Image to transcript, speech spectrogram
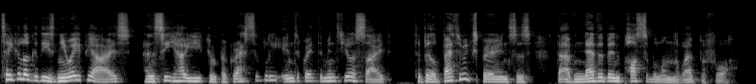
Take a look at these new APIs and see how you can progressively integrate them into your site to build better experiences that have never been possible on the web before.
